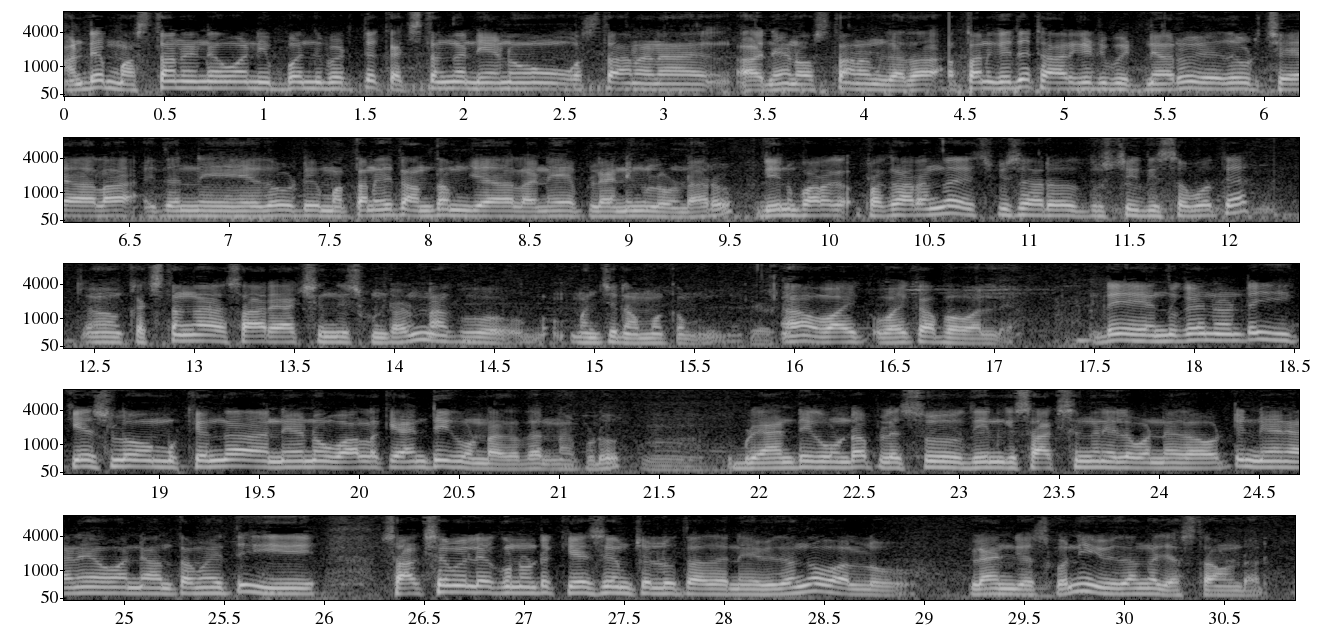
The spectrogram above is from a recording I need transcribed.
అంటే మస్తాన్ అనేవాడిని ఇబ్బంది పెడితే ఖచ్చితంగా నేను వస్తానని నేను వస్తానని కదా. మొత్తానికైతే టార్గెట్ పెట్టినారు ఏదో ఒకటి చేయాలా ఇతన్ని ఏదో ఒకటి మొత్తానికైతే అంతం చేయాలనే ప్లానింగ్లో ఉన్నారు దీని ప్రక- ప్రకారంగా ఎస్పీ సార్ దృష్టికి తీసుకపోతే ఖచ్చితంగా సార్ యాక్షన్ తీసుకుంటారని నాకు మంచి నమ్మకం ఉంది. వై వైకాపా వాళ్ళే. అంటే ఎందుకైనా అంటే ఈ కేసులో ముఖ్యంగా నేను వాళ్ళకి యాంటీగా ఉండా కదా ఇప్పుడు ఇప్పుడు యాంటీగా ఉండా ప్లస్ దీనికి సాక్ష్యంగా నిలబడినా కాబట్టి నేను అనేవాడిని అంతమైతే ఈ సాక్ష్యమే లేకుండా ఉంటే కేసు ఏం చెల్లుతుంది అనే విధంగా వాళ్ళు ప్లాన్ చేసుకొని ఈ విధంగా చేస్తూ ఉంటారు.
